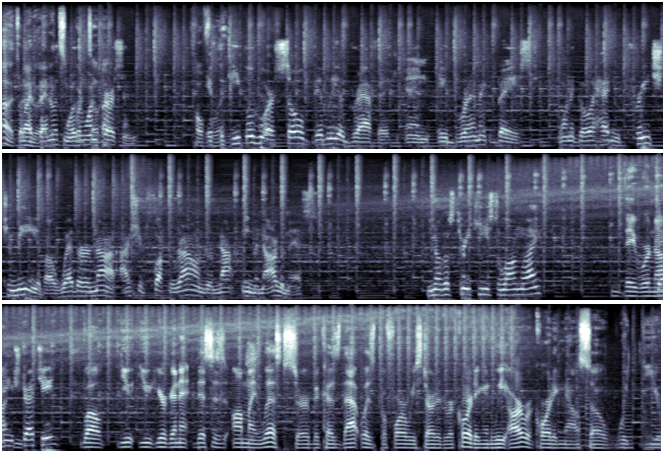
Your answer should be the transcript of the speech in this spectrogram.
Oh, But I've been with more than one it's all about. person. Hopefully. If the people who are so bibliographic and Abrahamic based want to go ahead and preach to me about whether or not I should fuck around or not be monogamous, you know those three keys to long life? they were not. Staying stretchy? Well, you you you're gonna. This is on my list, sir, because that was before we started recording, and we are recording now. So we you're,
